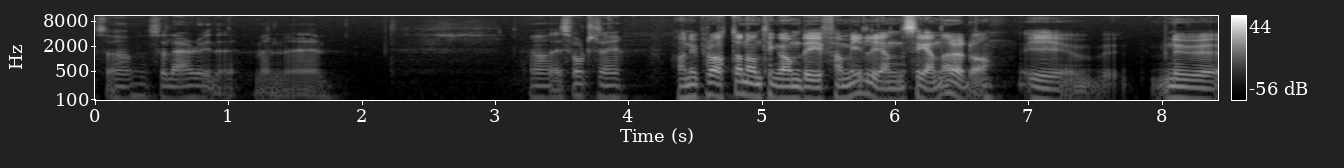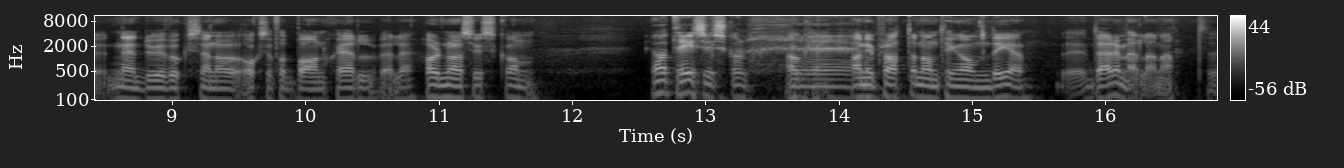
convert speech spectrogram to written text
så, så lär du dig det. Men eh, ja, det är svårt att säga. Har ni pratat någonting om det i familjen senare då? I, nu när du är vuxen och också fått barn själv eller har du några syskon? Jag har tre syskon. Okay. Eh, har ni pratat någonting om det eh, däremellan? Att, eh,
